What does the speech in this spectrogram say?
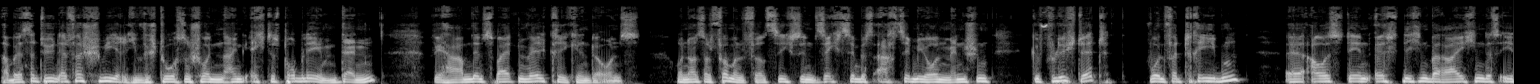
Aber das ist natürlich etwas schwierig. Wir stoßen schon in ein echtes Problem, denn wir haben den Zweiten Weltkrieg hinter uns. Und 1945 sind 16 bis 18 Millionen Menschen geflüchtet, wurden vertrieben äh, aus den östlichen Bereichen des eh-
